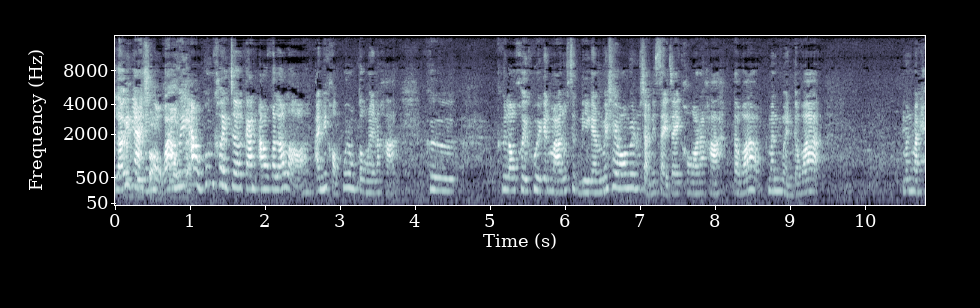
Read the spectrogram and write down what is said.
แล้วอีกอย่างหนึงบอกว่ามันคือสองคนเฮ้ยนะเอาเพิ่งเคยเจอกันเอากันแล้วเหรอ อันนี้ขอพูดตรงๆเลยนะคะ คือคือเราเคยคุยกันมารู้สึกดีกันไม่ใช่ว่าไม่รู้จักนิสัยใจคอนะคะ แต่ว่ามันเหมือนกับว่า มันมาแท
